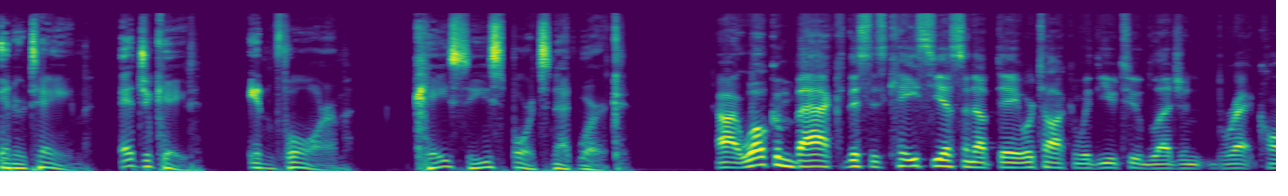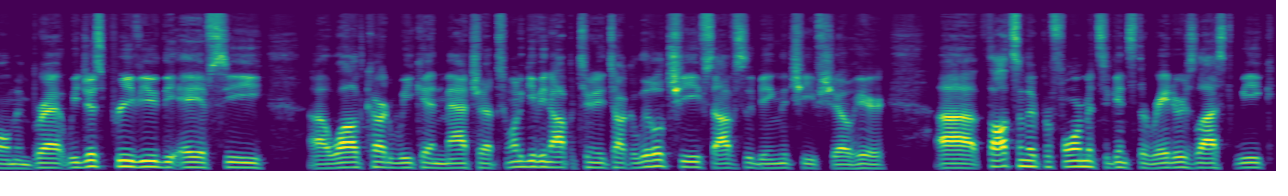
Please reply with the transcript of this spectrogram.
Entertain, educate, inform. KC Sports Network. All right, welcome back. This is KCSN Update. We're talking with YouTube legend Brett Coleman. Brett, we just previewed the AFC uh, wildcard weekend matchups. I want to give you an opportunity to talk a little Chiefs, obviously being the Chiefs show here. Uh, thoughts on their performance against the Raiders last week?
